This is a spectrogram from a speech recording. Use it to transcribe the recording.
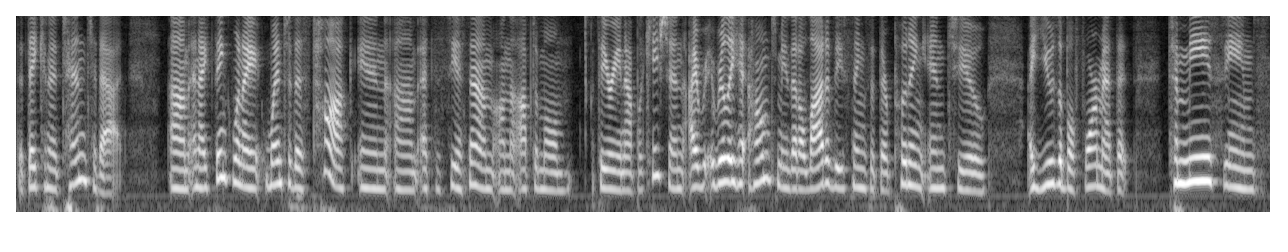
that they can attend to that. Um, and i think when i went to this talk in um, at the csm on the optimal theory and application I, it really hit home to me that a lot of these things that they're putting into a usable format that to me seems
